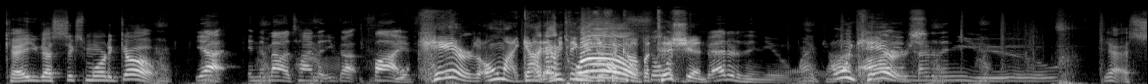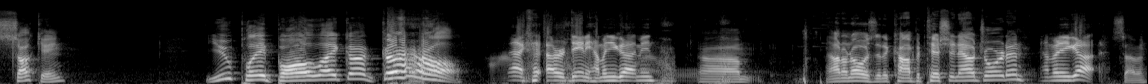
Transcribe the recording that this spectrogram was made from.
Okay, you got six more to go. Yeah, in the amount of time that you got five. Who cares? Oh my god, got everything is just a 12. So much competition. better than you. My God. No one cares. I am better than you. Yeah, it's sucking. You play ball like a girl. Max, or Danny, how many you got? I mean, Um, I don't know. Is it a competition now, Jordan? how many you got? Seven.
